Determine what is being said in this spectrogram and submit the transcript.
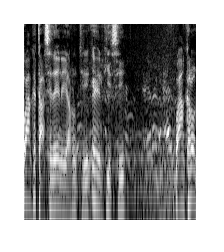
Waxaan ka tacsidaynayaa runtii ehelkiisii. Waxaan kaloo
